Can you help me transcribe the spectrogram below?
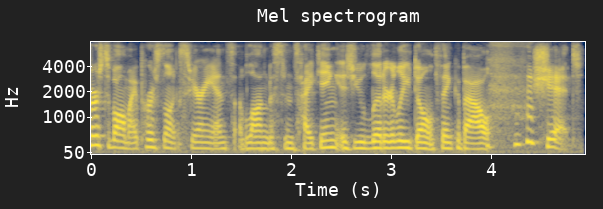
first of all, my personal experience of long distance hiking is you literally don't think about shit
